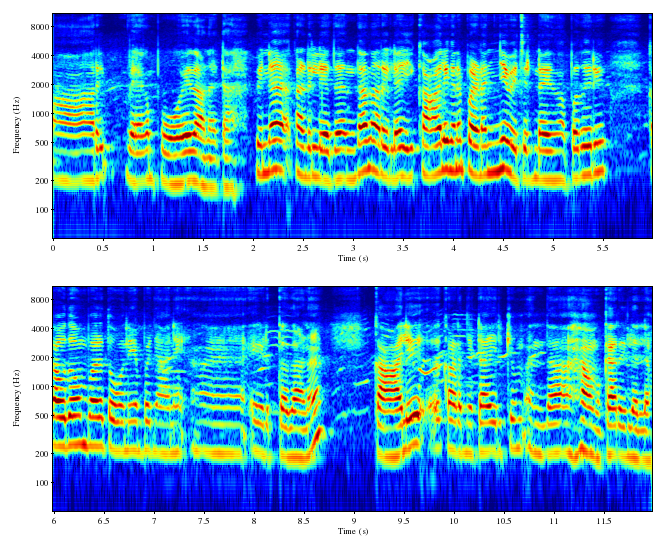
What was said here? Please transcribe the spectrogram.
മാറി വേഗം പോയതാണ് കേട്ടോ പിന്നെ കണ്ടില്ലേ ഇത് എന്താണെന്നറിയില്ല ഈ കാലിങ്ങനെ പിണഞ്ഞ് വെച്ചിട്ടുണ്ടായിരുന്നു. അപ്പോൾ അതൊരു കൗതുകം പോലെ തോന്നിയപ്പോൾ ഞാൻ എടുത്തതാണ്. കാൽ കടഞ്ഞിട്ടായിരിക്കും എന്താ നമുക്കറിയില്ലല്ലോ.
